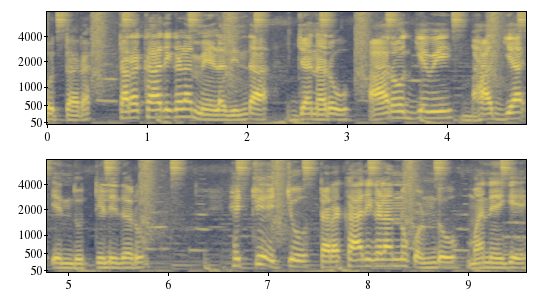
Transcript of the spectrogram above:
ಉತ್ತರ. ತರಕಾರಿಗಳ ಮೇಳದಿಂದ ಜನರು ಆರೋಗ್ಯವೇ ಭಾಗ್ಯ ಎಂದು ತಿಳಿದರು. ಹೆಚ್ಚು ಹೆಚ್ಚು ತರಕಾರಿಗಳನ್ನು ಕೊಂಡು ಮನೆಗೆ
